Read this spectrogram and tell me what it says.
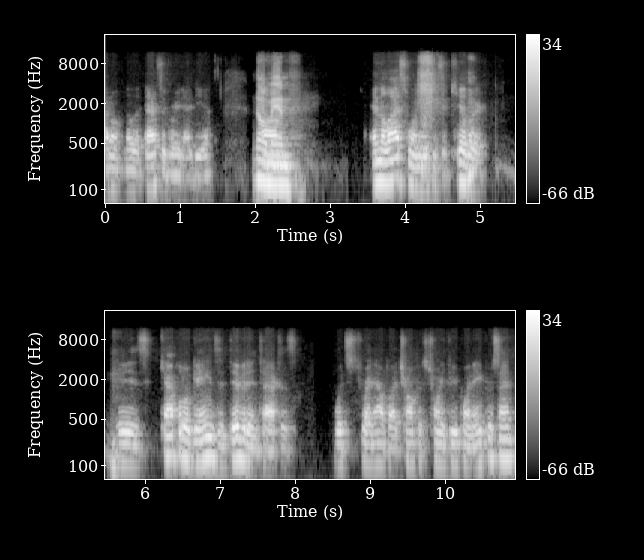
I don't know that that's a great idea. No, Um, man. And the last one, which is a killer, is capital gains and dividend taxes, which right now by Trump is 23.8%,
